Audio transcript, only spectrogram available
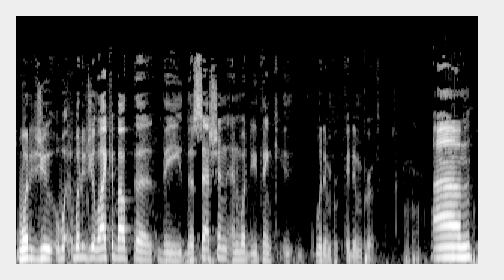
What did you what, what did you like about the, the, the session, and what do you think would imp- could improve? Um,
